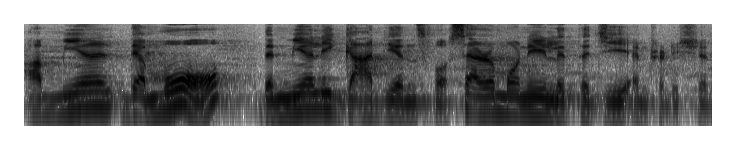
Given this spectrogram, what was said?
are mere, they are more than merely guardians for ceremony, liturgy, and tradition.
